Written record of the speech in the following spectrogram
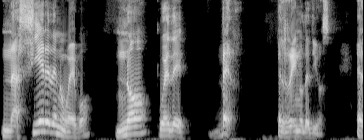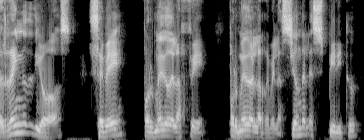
naciere de nuevo no puede ver el reino de Dios. El reino de Dios se ve por medio de la fe por medio de la revelación del Espíritu,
